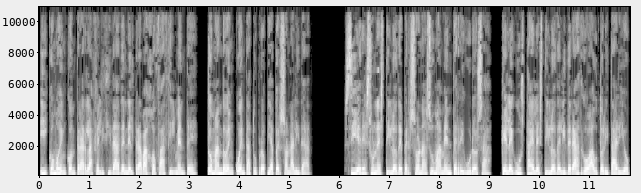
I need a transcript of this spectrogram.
y cómo encontrar la felicidad en el trabajo fácilmente, tomando en cuenta tu propia personalidad. Si eres un estilo de persona sumamente rigurosa, que le gusta el estilo de liderazgo autoritario,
